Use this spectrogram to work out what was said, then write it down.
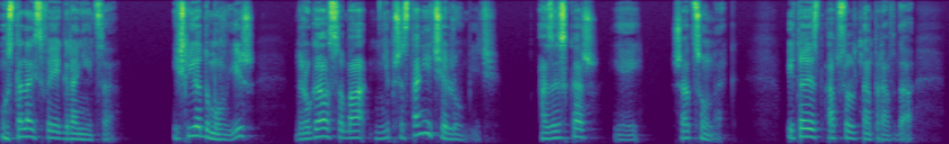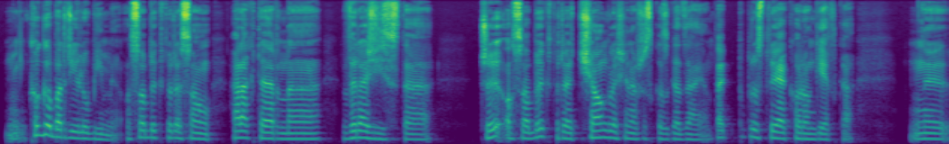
Ustalaj swoje granice. Jeśli odmówisz, druga osoba nie przestanie cię lubić, a zyskasz jej szacunek. I to jest absolutna prawda. Kogo bardziej lubimy? Osoby, które są charakterne, wyraziste, czy osoby, które ciągle się na wszystko zgadzają? Tak po prostu jak chorągiewka. Y,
